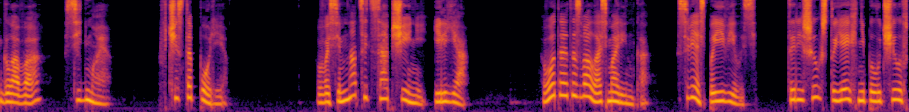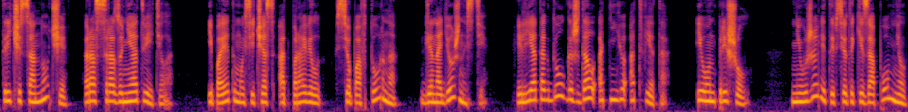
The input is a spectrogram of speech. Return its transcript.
Глава седьмая. В чистополье. 18 сообщений, Илья. Вот и отозвалась Маринка. Связь появилась. Ты решил, что я их не получила в три часа ночи, раз сразу не ответила, и поэтому сейчас отправил все повторно для надежности? Илья так долго ждал от нее ответа, и он пришел. Неужели ты все таки запомнил,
